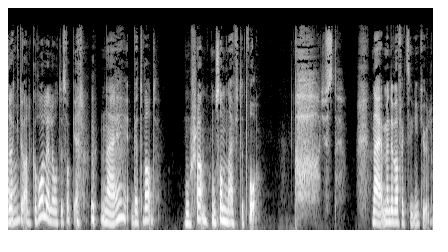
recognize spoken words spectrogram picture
Drack du alkohol eller åt du socker? Nej, vet du vad? Morsan, hon somnade efter två. Ah, just det. Nej, men det var faktiskt inget kul.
